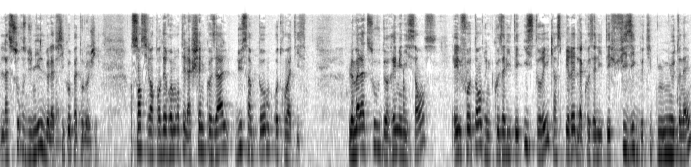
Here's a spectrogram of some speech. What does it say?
la source du Nil de la psychopathologie. En sens, il entendait remonter la chaîne causale du symptôme au traumatisme. Le malade souffre de réminiscence et il faut tendre une causalité historique inspirée de la causalité physique de type newtonien.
